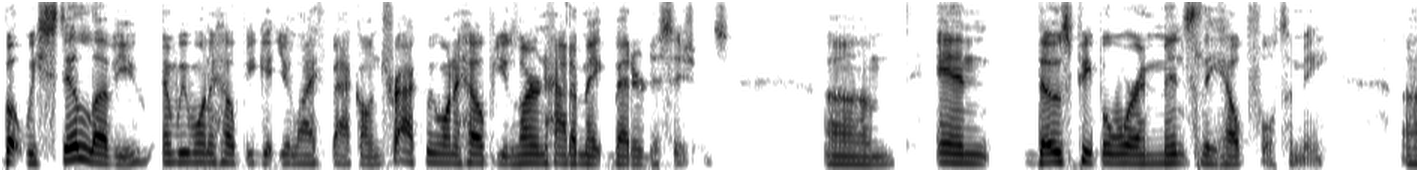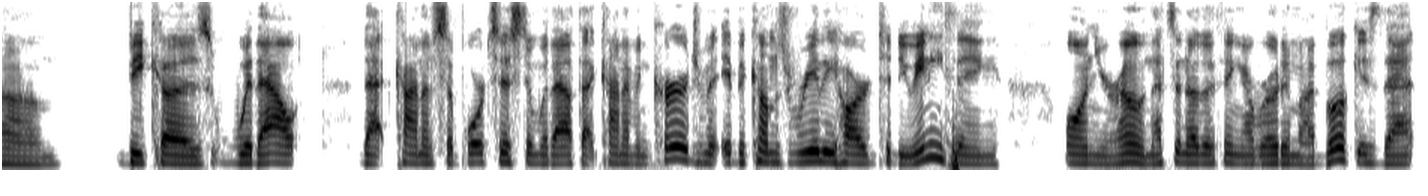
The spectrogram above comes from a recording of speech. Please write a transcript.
but we still love you and we want to help you get your life back on track. We want to help you learn how to make better decisions. Um, and those people were immensely helpful to me um, because without that kind of support system, without that kind of encouragement, it becomes really hard to do anything on your own. That's another thing I wrote in my book is that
